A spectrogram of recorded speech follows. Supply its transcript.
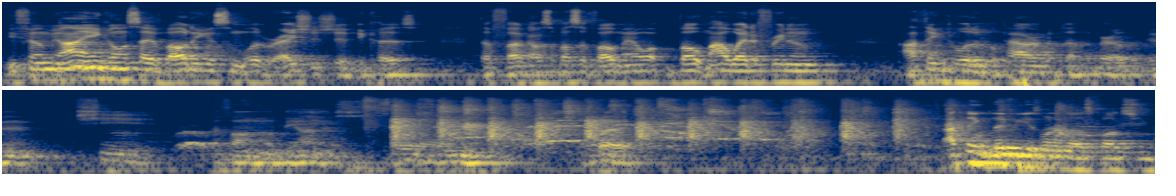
you feel me? I ain't gonna say voting is some liberation shit because the fuck I'm supposed to vote man vote my way to freedom. I think political power comes out the barrel of a gun. Shit. If I'm gonna be honest. Say. Um, but I think Libby is one of those folks you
